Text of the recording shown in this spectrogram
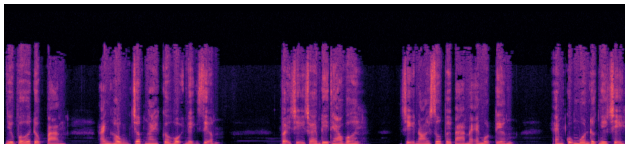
Như vớ được vàng, Ánh Hồng chớp ngay cơ hội nịnh diễm. Vậy chị cho em đi theo với. Chị nói giúp với ba mẹ em một tiếng. Em cũng muốn được như chị.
